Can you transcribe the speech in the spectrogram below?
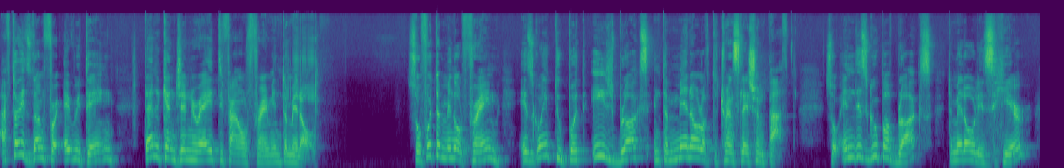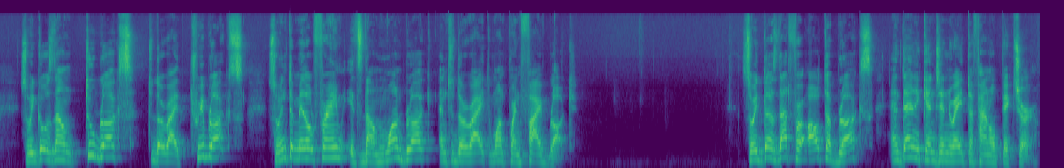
After it's done for everything, then it can generate the final frame in the middle. So for the middle frame, it's going to put each blocks in the middle of the translation path. So in this group of blocks, the middle is here. So it goes down two blocks, to the right three blocks. So in the middle frame, it's down one block and to the right 1.5 block. So it does that for all the blocks and then it can generate the final picture.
